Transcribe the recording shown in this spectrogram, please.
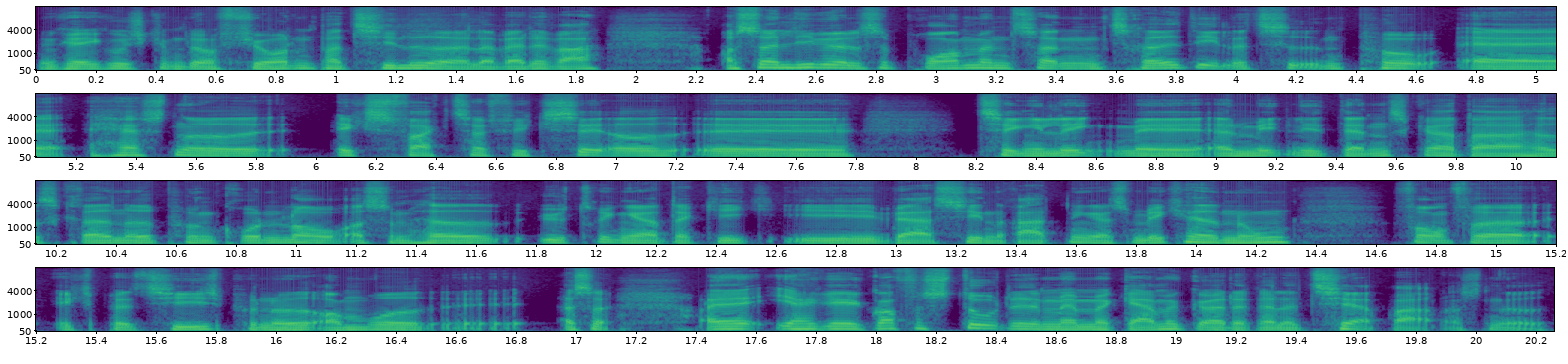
nu kan jeg ikke huske, om det var 14 partiledere eller hvad det var, og så alligevel så bruger man sådan en tredjedel af tiden på at have sådan noget x-faktor-fixeret øh, tingeling med almindelige danskere, der havde skrevet noget på en grundlov, og som havde ytringer, der gik i hver sin retning, og som ikke havde nogen form for ekspertise på noget område. Øh, altså, og jeg, jeg kan godt forstå det med, at man gerne vil gøre det relaterbart og sådan noget,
